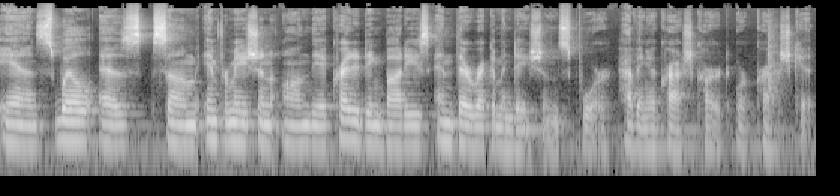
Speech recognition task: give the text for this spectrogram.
as well as some information on the accrediting bodies and their recommendations for having a crash cart or crash kit.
